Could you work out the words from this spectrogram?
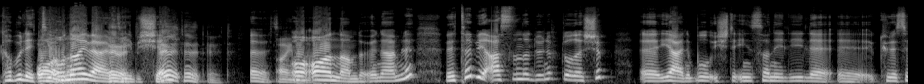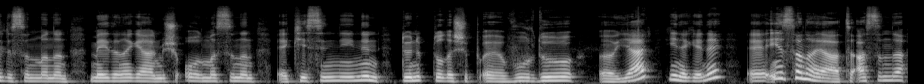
Kabul ettiği, onay verdiği evet, bir şey. Evet evet evet. Evet o, o anlamda önemli ve tabii aslında dönüp dolaşıp e, yani bu işte insan eliyle e, küresel ısınmanın meydana gelmiş olmasının e, kesinliğinin dönüp dolaşıp e, vurduğu e, yer yine gene e, insan hayatı aslında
